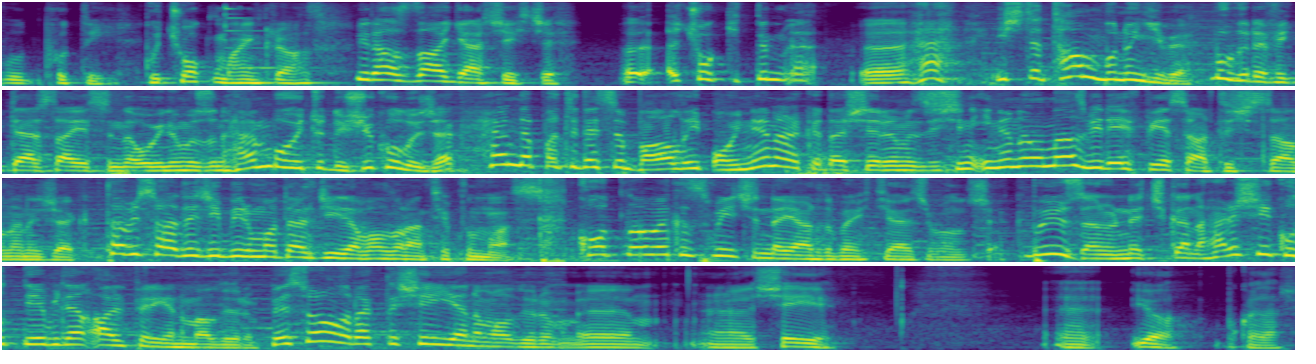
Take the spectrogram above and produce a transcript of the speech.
Bu, bu değil. Bu çok Minecraft. Biraz daha gerçekçi. Ee, Çok gittin mi? Ee, heh, işte tam bunun gibi. Bu grafikler sayesinde oyunumuzun hem boyutu düşük olacak hem de patatesi bağlayıp oynayan arkadaşlarımız için inanılmaz bir FPS artışı sağlanacak. Tabi sadece bir modelciyle Valorant yapılmaz. Kodlama kısmı için de yardıma ihtiyacım olacak. Bu yüzden önüne çıkan her şeyi kodlayabilen Alper'i yanıma alıyorum. Ve son olarak da şeyi yanıma alıyorum. Ee, e, şeyi. Ee, yo bu kadar.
